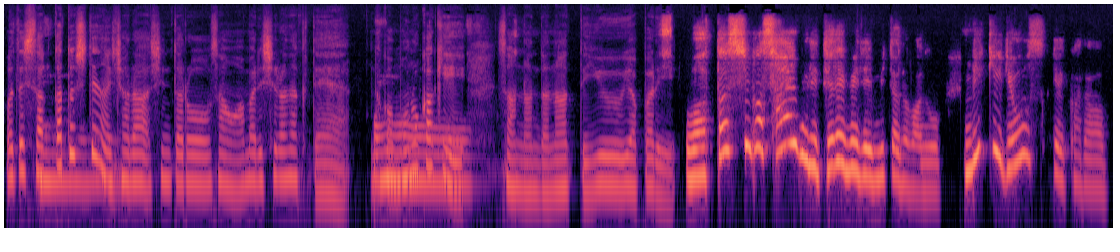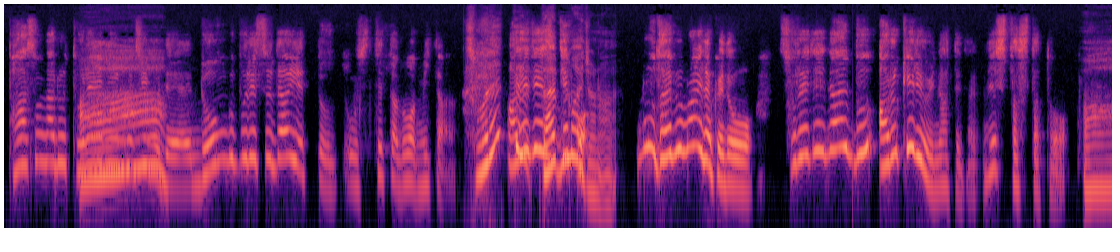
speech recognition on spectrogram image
私作家としての石原慎太郎さんをあまり知らなくてだから物書きさんなんだなっていうやっぱり。私が最後にテレビで見たのは、あの、三木亮介からパーソナルトレーニングジムでロングブレスダイエットをしてたのは見た。それってだいぶ前じゃない？もうだいぶ前だけど、それでだいぶ歩けるようになってたよね、スタスタと。あ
